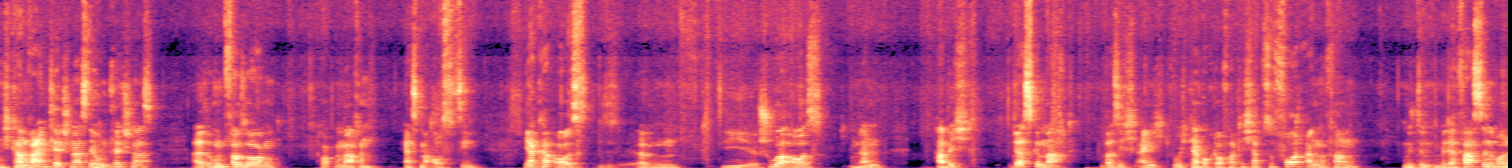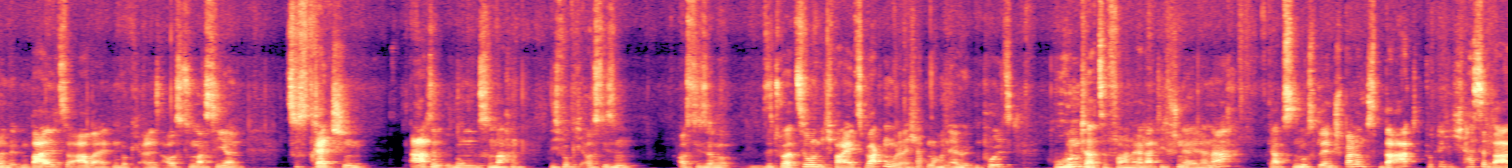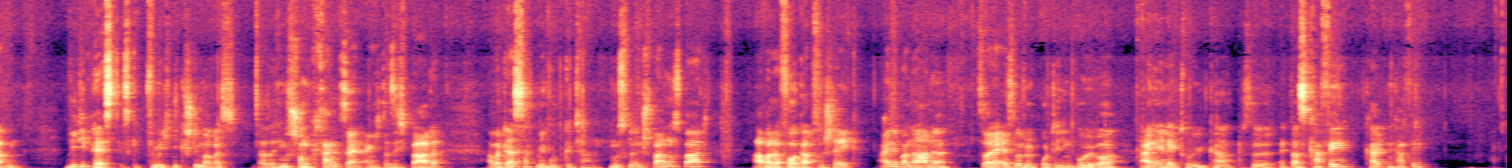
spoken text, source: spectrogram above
Ich kam rein, klatschnass, der Hund klatschnass. Also Hund versorgen, trocken machen, erstmal ausziehen. Jacke aus, ähm, die Schuhe aus und dann habe ich das gemacht, was ich eigentlich, wo ich keinen Bock drauf hatte. Ich habe sofort angefangen, mit, dem, mit der Faszienrolle, mit dem Ball zu arbeiten, wirklich alles auszumassieren, zu stretchen, Atemübungen zu machen, sich wirklich aus, diesem, aus dieser Situation, ich war jetzt wacken oder ich habe noch einen erhöhten Puls, runterzufahren, relativ schnell. Danach gab es ein Muskelentspannungsbad, wirklich, ich hasse Baden, wie die Pest. Es gibt für mich nichts Schlimmeres. Also ich muss schon krank sein eigentlich, dass ich bade. Aber das hat mir gut getan. Muskelentspannungsbad, aber davor gab es einen Shake. Eine Banane, zwei Esslöffel Proteinpulver, eine Elektrolytkapsel, etwas Kaffee, kalten Kaffee,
